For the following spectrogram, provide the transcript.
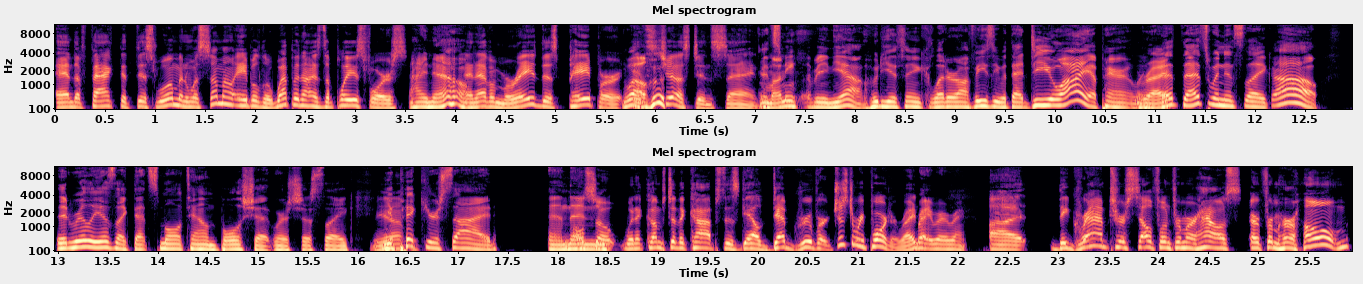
And the fact that this woman was somehow able to weaponize the police force I know. and have them raid this paper, Well, it's who- just insane. It's- Money. I mean, yeah. Who do you think let her off easy with that DUI? Apparently, Right. That, that's when it's like, oh, it really is like that small town bullshit where it's just like you pick your side, and then also, when it comes to the cops, this gal Deb Gruver, just a reporter, right? right, right, right. uh, they grabbed her cell phone from her house or from her home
